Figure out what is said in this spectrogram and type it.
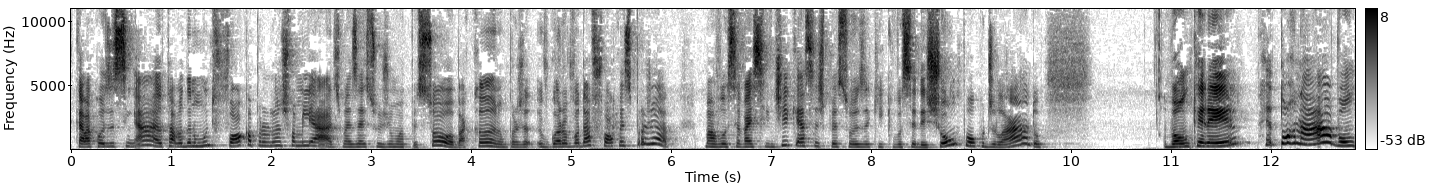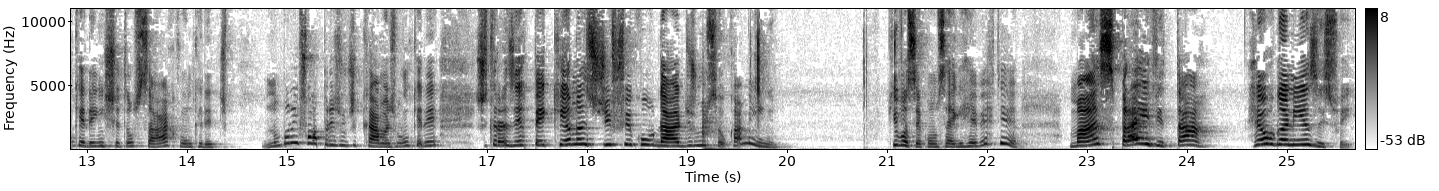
Aquela coisa assim, ah, eu tava dando muito foco a problemas familiares, mas aí surgiu uma pessoa bacana, um projeto, agora eu vou dar foco a esse projeto. Mas você vai sentir que essas pessoas aqui que você deixou um pouco de lado vão querer retornar, vão querer encher teu saco, vão querer não vou nem falar prejudicar, mas vão querer te trazer pequenas dificuldades no seu caminho que você consegue reverter. Mas para evitar, reorganiza isso aí.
